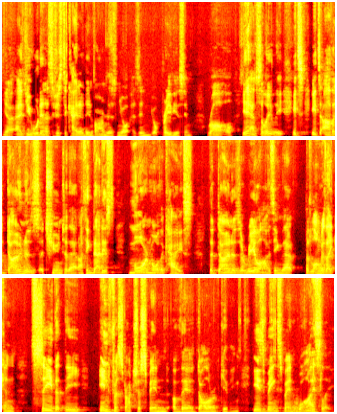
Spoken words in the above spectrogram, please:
you know, as you would in a sophisticated environment as in your, as in your previous role. Yeah, absolutely. It's, it's are the donors attuned to that? I think that is more and more the case. The donors are realizing that as long as they can see that the infrastructure spend of their dollar of giving is being spent wisely,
